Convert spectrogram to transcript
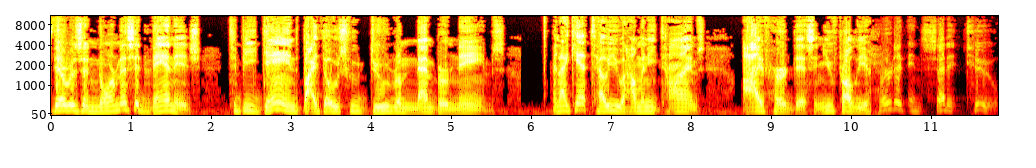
there was enormous advantage to be gained by those who do remember names. And I can't tell you how many times I've heard this, and you've probably heard it and said it too.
